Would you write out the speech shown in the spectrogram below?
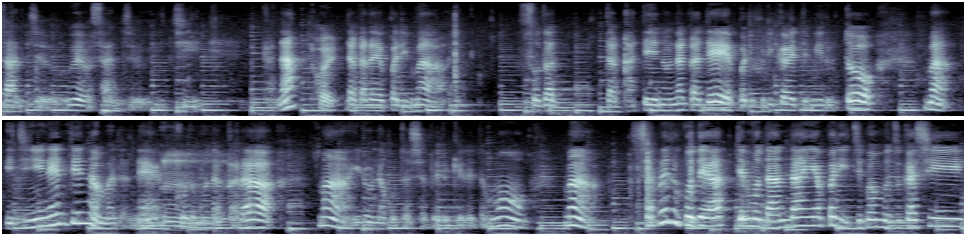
30上は31かな。はい、だからやっぱりまあ育った家庭の中でやっぱり振り返ってみるとまあ12年っていうのはまだねうん。子供だからまあいろんなことは喋るけれどもまあ喋る子であってもだんだんやっぱり一番難しい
